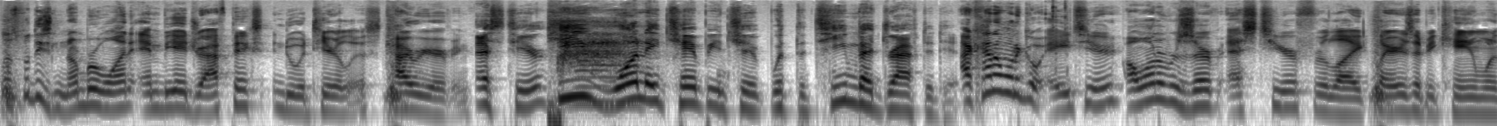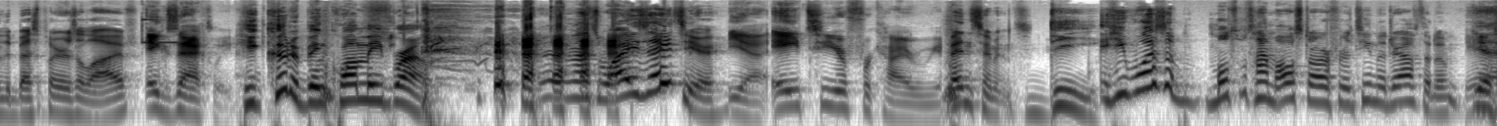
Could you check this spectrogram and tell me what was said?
Let's put these number one NBA draft picks into a tier list. Kyrie Irving. S tier. He ah. won a championship with the team that drafted him. I kind of want to go A tier. I want to reserve S tier for like players that became one of the best players alive. Exactly. He could have been Kwame Brown. and that's why he's A tier. Yeah, A tier for Kyrie. Ben Simmons. D. He was a multiple time All Star for the team that drafted him. Yes,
